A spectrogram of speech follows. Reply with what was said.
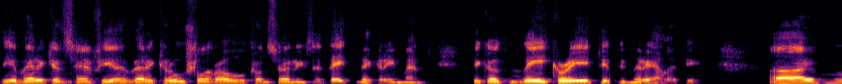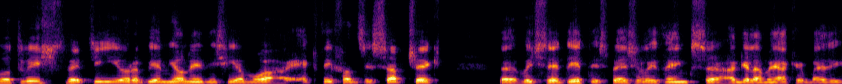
the Americans have here a very crucial role concerning the Dayton Agreement because they created in reality. I would wish that the European Union is here more active on this subject, uh, which they did, especially thanks uh, Angela Merkel by the,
